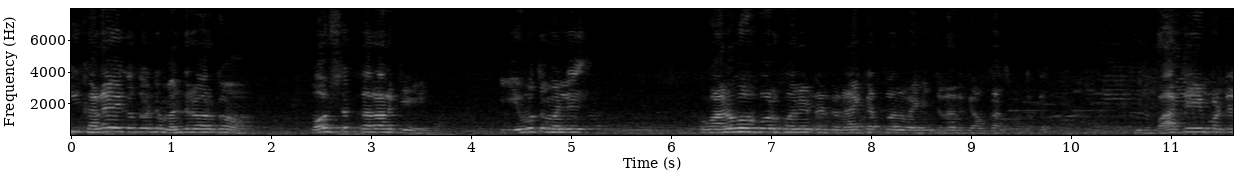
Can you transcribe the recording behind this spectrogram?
ఈ కలయికతోటి మంత్రివర్గం భవిష్యత్ తరాలకి ఈ యువత మళ్ళీ ఒక అనుభవపూర్వకమైనటువంటి నాయకత్వాన్ని వహించడానికి అవకాశం ఉంటుంది. ఇది పార్టీ పట్టే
